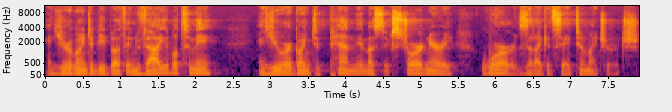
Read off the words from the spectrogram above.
and you're going to be both invaluable to me, and you are going to pen the most extraordinary words that I could say to my church.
